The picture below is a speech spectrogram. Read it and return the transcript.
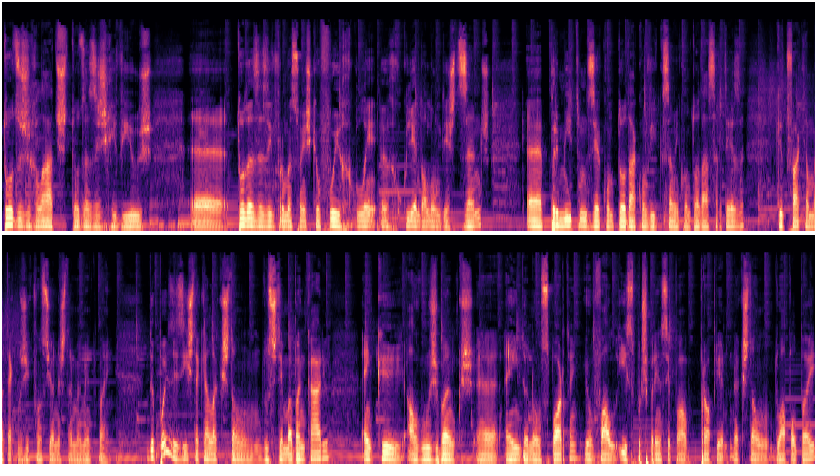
Todos os relatos, todas as reviews, uh, todas as informações que eu fui recolhendo ao longo destes anos uh, permite-me dizer com toda a convicção e com toda a certeza que de facto é uma tecnologia que funciona extremamente bem. Depois existe aquela questão do sistema bancário em que alguns bancos uh, ainda não suportem. Eu falo isso por experiência própria na questão do Apple Pay,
